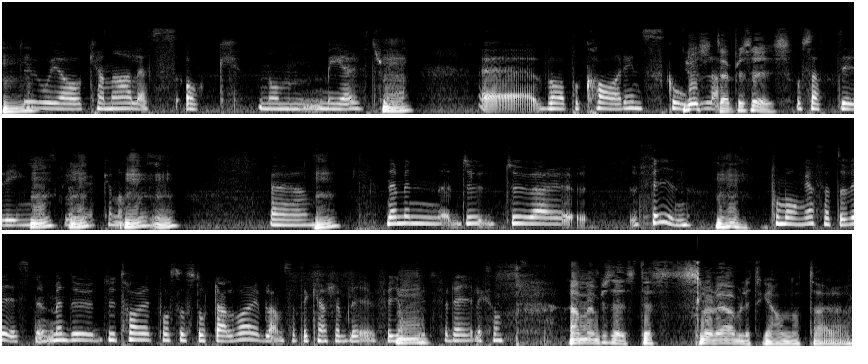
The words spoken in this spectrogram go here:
Mm. Du och jag och Canales och någon mer tror jag. Eh, var på Karins skola. Just det, precis. Och satt i ring och Mm, skulle mm, leka något. Mm, mm, Eh, mm, Nej men du, du är fin mm. på många sätt och vis. Men du, du tar det på så stort allvar ibland så att det kanske blir för jobbigt för dig liksom. Ja men precis, det slår över lite grann något där. eh,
